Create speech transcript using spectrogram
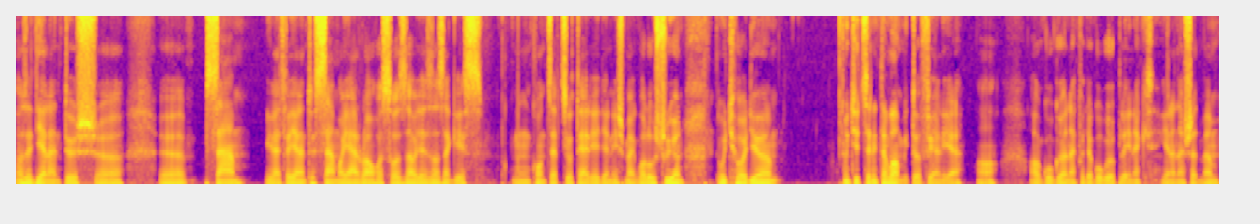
az egy jelentős szám, illetve jelentős száma járul ahhoz hozzá, hogy ez az egész koncepció terjedjen és megvalósuljon. Úgyhogy, úgyhogy szerintem van mitől félnie a, a Google-nek vagy a Google Play-nek jelen esetben.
